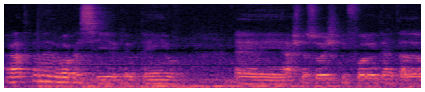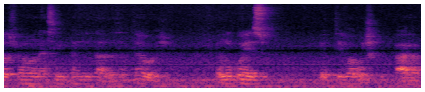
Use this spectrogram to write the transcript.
prática da advocacia que eu tenho, é, as pessoas que foram interditadas, elas permanecem interditadas até hoje. Eu não conheço, eu tive alguns, ah,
